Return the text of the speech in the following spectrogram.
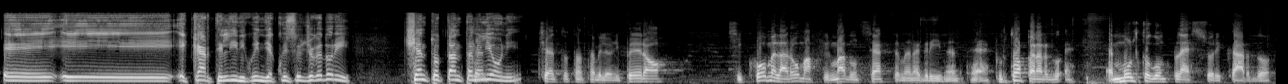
e, e, e cartellini, quindi acquisto dei giocatori, 180 Cent- milioni? 180 milioni, però siccome la Roma ha firmato un settlement agreement, eh, purtroppo è, arg- è, molto complesso Riccardo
